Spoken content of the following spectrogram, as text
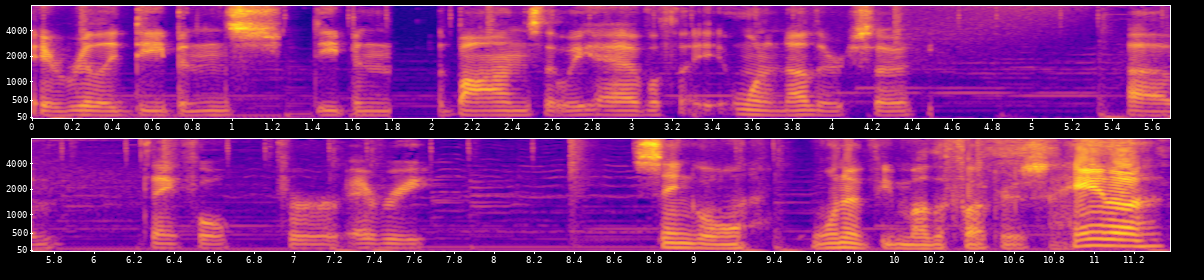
it really deepens deepens the bonds that we have with one another. So, um, thankful for every single one of you motherfuckers. Hannah,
